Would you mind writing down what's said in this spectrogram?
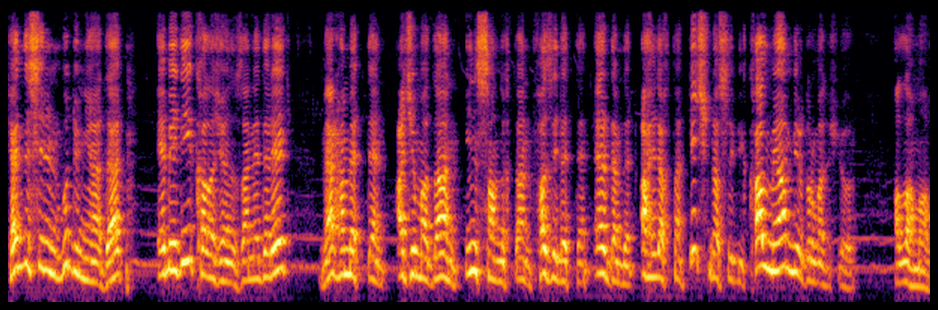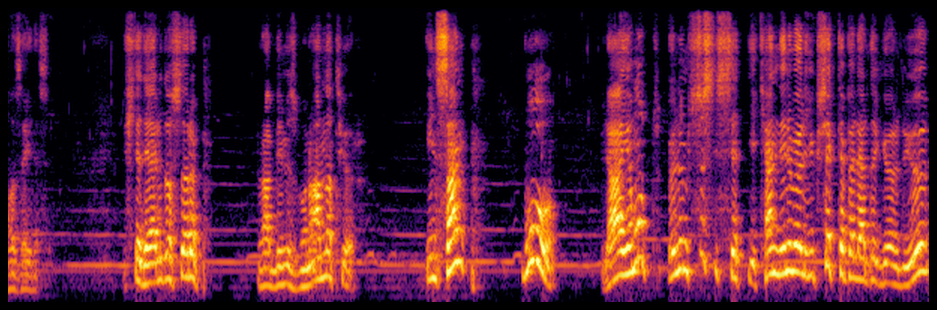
Kendisinin bu dünyada ebedi kalacağını zannederek merhametten, acımadan, insanlıktan, faziletten, erdemden, ahlaktan hiç nasibi kalmayan bir duruma düşüyor. Allah muhafaza eylesin. İşte değerli dostlarım, Rabbimiz bunu anlatıyor. İnsan bu layamut, ölümsüz hissettiği, kendini böyle yüksek tepelerde gördüğü,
